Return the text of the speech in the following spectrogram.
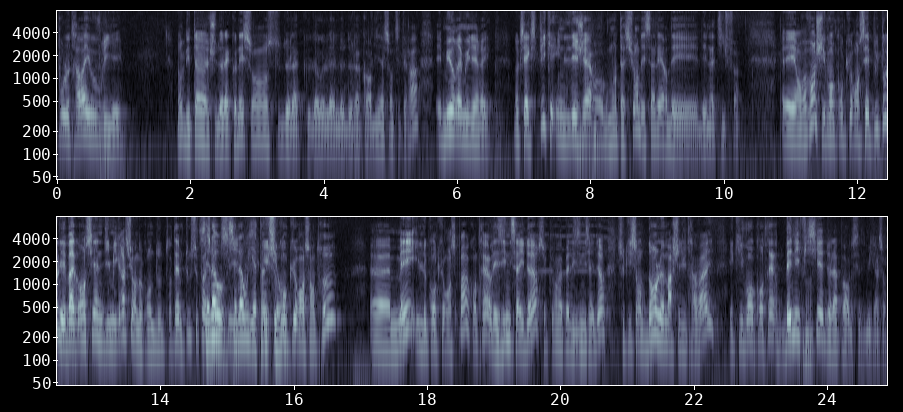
pour le travail ouvrier. Donc des tâches de la connaissance, de la, de la coordination, etc., et mieux rémunérées. Donc ça explique une légère augmentation des salaires des, natifs. Et en revanche, ils vont concurrencer plutôt les vagues anciennes d'immigration. Donc on, tout se passe là C'est là où il y a Ils se concurrencent entre eux. Euh, mais ils ne concurrencent pas, au contraire, les insiders, ce qu'on appelle les insiders, ceux qui sont dans le marché du travail et qui vont au contraire bénéficier de l'apport de cette immigration.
